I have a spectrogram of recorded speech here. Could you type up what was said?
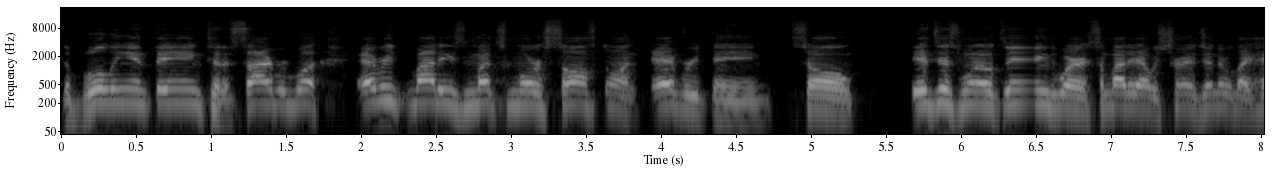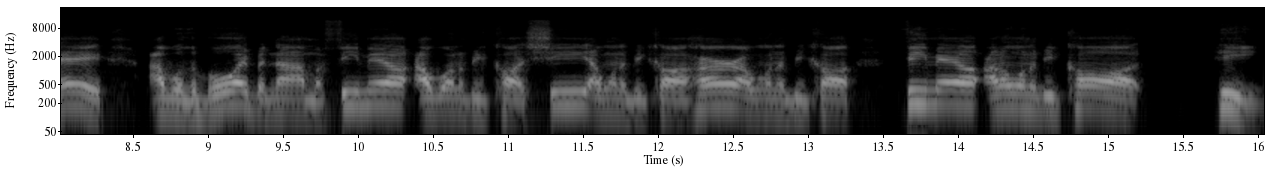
the bullying thing to the cyber everybody's much more soft on everything. So it's just one of those things where somebody that was transgender was like hey i was a boy but now i'm a female. I want to be called she. I want to be called her. I want to be called female. I don't want to be called he.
